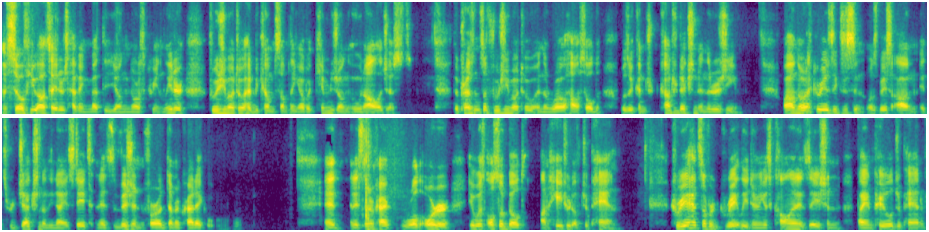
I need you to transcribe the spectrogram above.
With so few outsiders having met the young North Korean leader, Fujimoto had become something of a Kim Jong unologist. The presence of Fujimoto in the royal household was a con- contradiction in the regime. While North Korea's existence was based on its rejection of the United States and its vision for a democratic and, and its democratic world order, it was also built on hatred of Japan. Korea had suffered greatly during its colonization by Imperial Japan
